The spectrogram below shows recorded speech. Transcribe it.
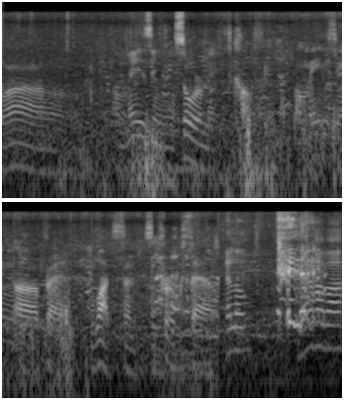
와우. Amazing sourmate coffee. Amazing uh, bread. Watson's Turkcell. Hello. Merhaba.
